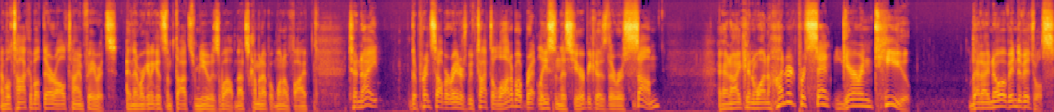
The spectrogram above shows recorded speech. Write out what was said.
And we'll talk about their all-time favorites. And then we're going to get some thoughts from you as well. That's coming up at 105. Tonight, the Prince Albert Raiders. We've talked a lot about Brett Leason this year because there were some, and I can 100% guarantee you that I know of individuals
